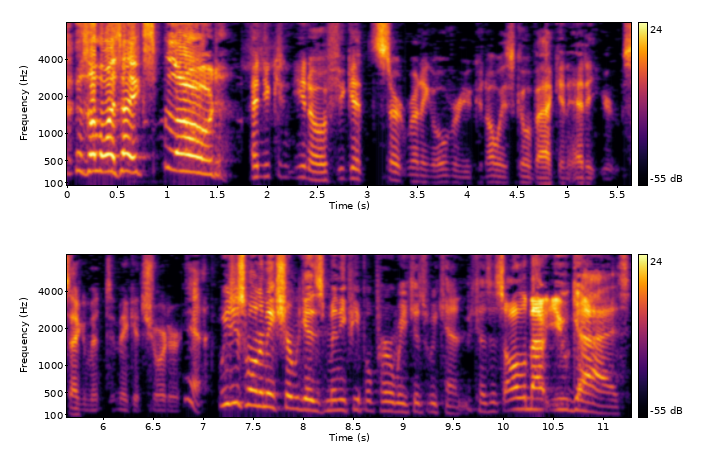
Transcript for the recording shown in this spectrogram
because otherwise I explode. And you can, you know, if you get start running over, you can always go back and edit your segment to make it shorter. Yeah. We just want to make sure we get as many people per week as we can because it's all about you guys.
